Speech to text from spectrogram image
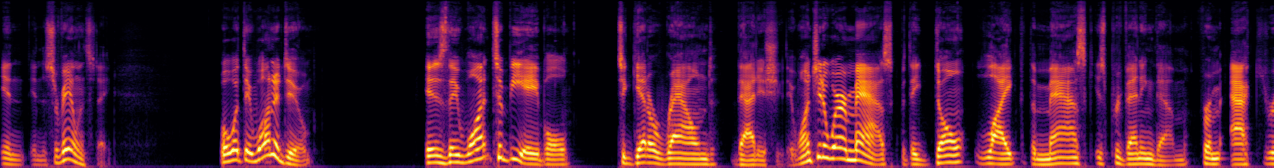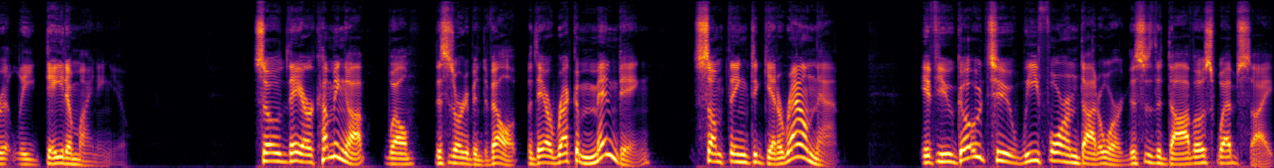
in in the surveillance state. Well, what they want to do is they want to be able to get around that issue. They want you to wear a mask, but they don't like that the mask is preventing them from accurately data mining you. So they are coming up, well, this has already been developed, but they are recommending something to get around that. If you go to weforum.org, this is the Davos website,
